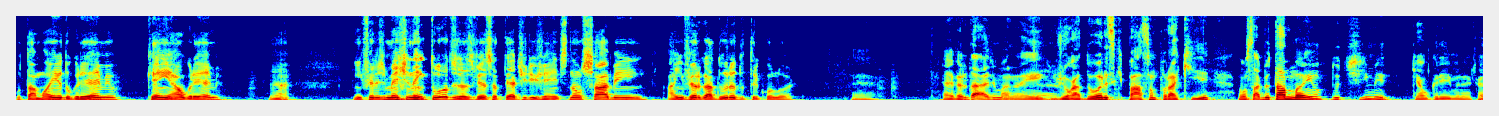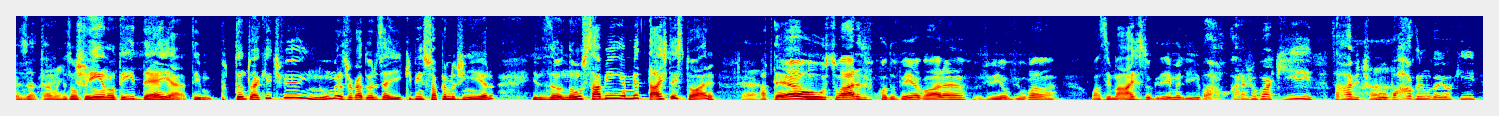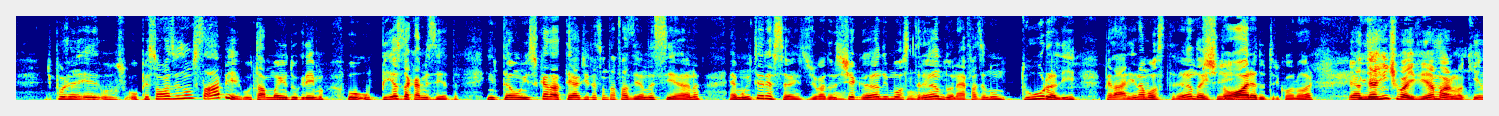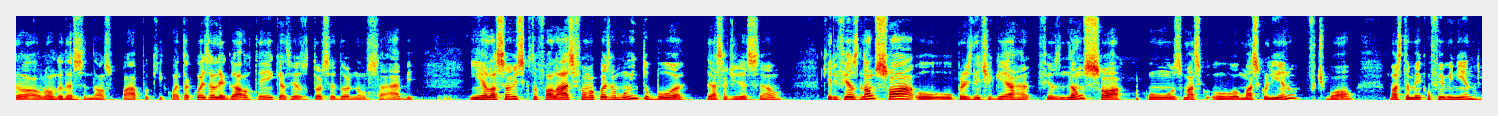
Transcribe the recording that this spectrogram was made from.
o tamanho do Grêmio, quem é o Grêmio. Né? Infelizmente, nem todos, às vezes até dirigentes, não sabem a envergadura do tricolor. É verdade, mano. E Jogadores que passam por aqui não sabem o tamanho do time que é o Grêmio, né, cara? Exatamente. Eles não têm, não têm ideia. Tem, tanto é que a gente vê inúmeros jogadores aí que vêm só pelo dinheiro e não, não sabem a metade da história. É. Até o Soares, quando veio agora, viu, viu uma- umas imagens do Grêmio ali. "Ah, o cara jogou aqui, sabe? Tipo, "Ah, o Grêmio ganhou aqui. Tipo, ele- o, o pessoal às vezes não sabe o tamanho do Grêmio, o, o peso da camiseta. Então, isso que até a direção tá fazendo esse ano é muito interessante. Os jogadores chegando e mostrando, né? Fazendo um tour ali pela arena, mostrando a Sim. história do tricolor. É, E- até a gente vai ver, Marlon, aqui no- ao longo desse nosso papo aqui, quanta coisa legal tem, que às vezes o torcedor não sabe. Em relação a isso que tu falaste, foi uma coisa muito boa dessa direção, que ele fez não só, o, o presidente Guerra fez não só com os mas, o masculino, futebol, mas também com o feminino.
